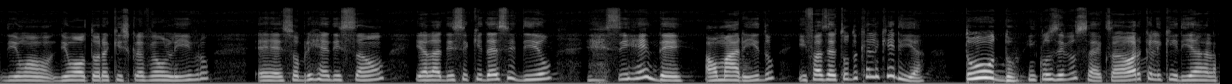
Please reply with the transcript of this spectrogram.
de, uma, de uma autora que escreveu um livro é, sobre rendição e ela disse que decidiu é, se render ao marido e fazer tudo o que ele queria tudo, inclusive o sexo. A hora que ele queria ela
